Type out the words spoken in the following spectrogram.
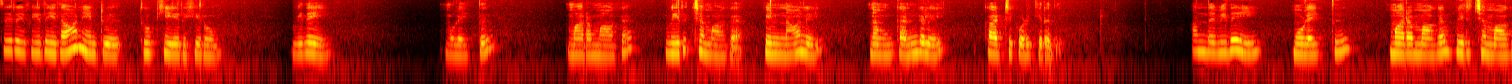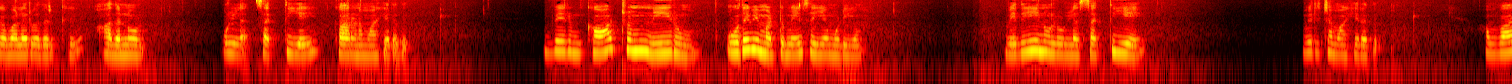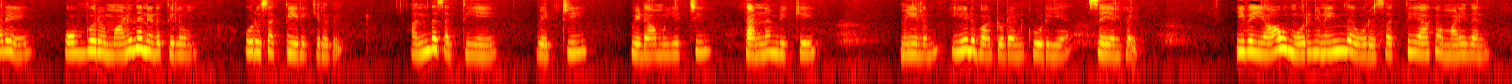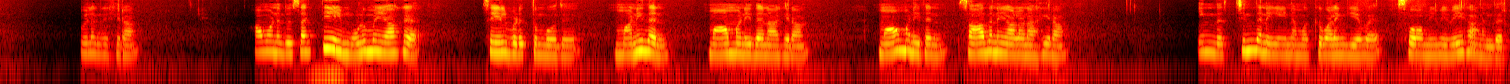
சிறு விதைதான் என்று தூக்கி எறிகிறோம். விதை முளைத்து மரமாக விருட்சமாக பின்னாளில் நம் கண்களில் காட்சி கொடுக்கிறது. அந்த விதை முளைத்து மரமாக விருட்சமாக வளர்வதற்கு அதனுள் உள்ள சக்தியை காரணமாகிறது. வெறும் காற்றும் நீரும் உதவி மட்டுமே செய்ய முடியும். விதையினுள் உள்ள சக்தியே விருச்சமாகிறது அவ்வாறே ஒவ்வொரு மனிதனிடத்திலும் ஒரு சக்தி இருக்கிறது. அந்த சக்தியே வெற்றி விடாமுயற்சி தன்னம்பிக்கை மேலும் ஈடுபாட்டுடன் கூடிய செயல்கள். இவை யாவும் ஒருங்கிணைந்த ஒரு சக்தியாக மனிதன் விளங்குகிறான். அவனது சக்தியை முழுமையாக செயல்படுத்தும்போது மனிதன் மாமனிதனாகிறான். மாமனிதன் சாதனையாளனாகிறான். இந்த சிந்தனையை நமக்கு வழங்கியவர் சுவாமி விவேகானந்தர்.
